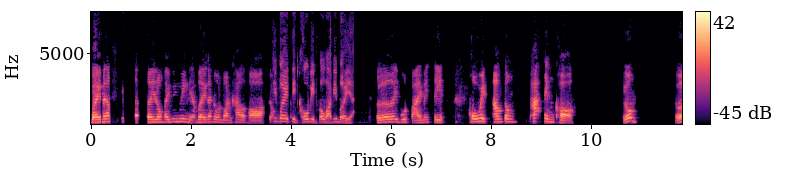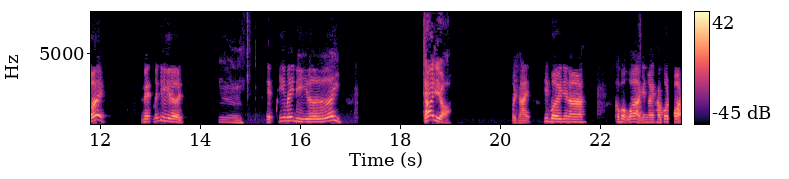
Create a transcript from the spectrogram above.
เบยไม่ต้องเบยลงไปวิ่งวิ่งๆเดี๋ยวเบยก็โดนบอลเข้าพอจบพี่เบยติดโควิดเพราะวะพี่เบยอะเอ้ยบูทไปไม่ติด โควิด เอาตรงพระเต็มคอพี่อุ้มเอ้ย เน็ตไม่ดีเลย อืม เน็ตพี่ไม่ดีเลย ใช่เหรอ ไม่ใช่ พี่เบยเนี่ยนะ เขาบอกว่ายังไงเขาก็รอด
